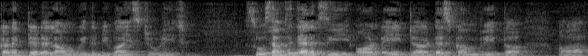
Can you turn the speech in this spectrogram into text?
connected along with the device storage. So Samsung Galaxy On 8 does come with uh,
